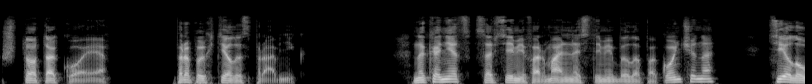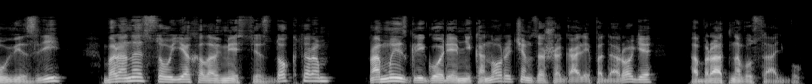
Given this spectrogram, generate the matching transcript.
что такое!» — пропыхтел исправник. Наконец, со всеми формальностями было покончено, тело увезли, баронесса уехала вместе с доктором, а мы с Григорием Никонорычем зашагали по дороге обратно в усадьбу.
